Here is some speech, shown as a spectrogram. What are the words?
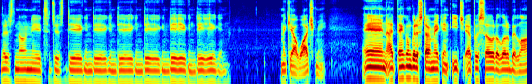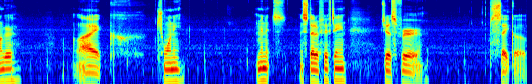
there's no need to just dig and dig and dig and dig and dig and dig and make y'all watch me. And I think I'm going to start making each episode a little bit longer. Like 20 minutes instead of 15. Just for sake of,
